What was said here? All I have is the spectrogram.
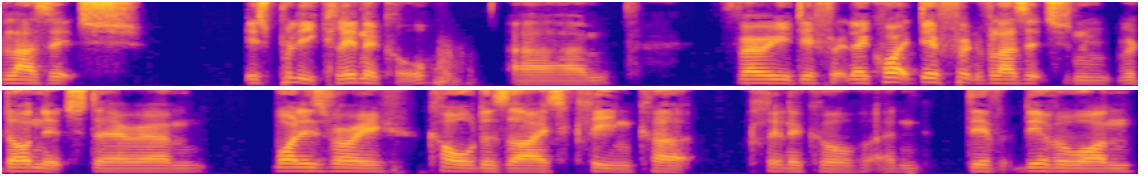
Vlasic is pretty clinical. Um, very different. They're quite different. Vlasic and Radonjic. They're um, one is very cold as ice, clean cut, clinical, and the, the other one,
